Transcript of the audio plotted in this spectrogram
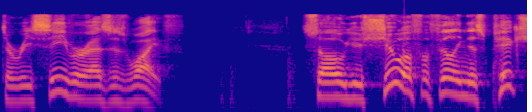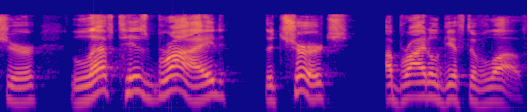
to receive her as his wife. So Yeshua, fulfilling this picture, left his bride, the church, a bridal gift of love.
